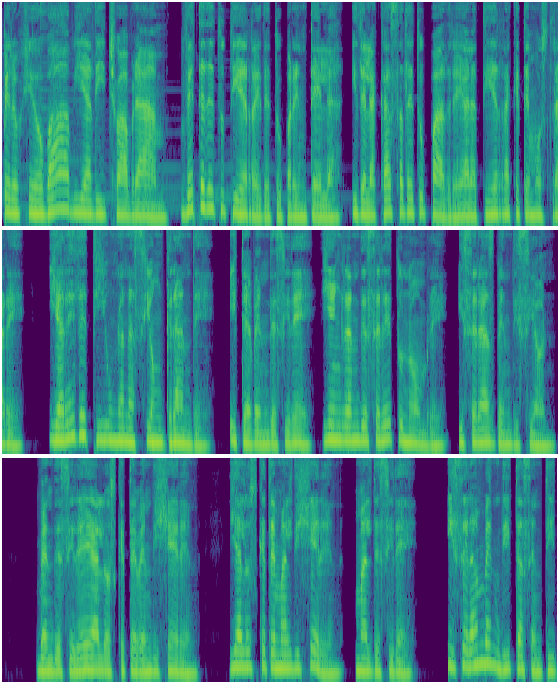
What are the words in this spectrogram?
Pero Jehová había dicho a Abraham, Vete de tu tierra y de tu parentela, y de la casa de tu padre a la tierra que te mostraré, y haré de ti una nación grande, y te bendeciré, y engrandeceré tu nombre, y serás bendición. Bendeciré a los que te bendijeren, y a los que te maldijeren, maldeciré y serán benditas en ti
